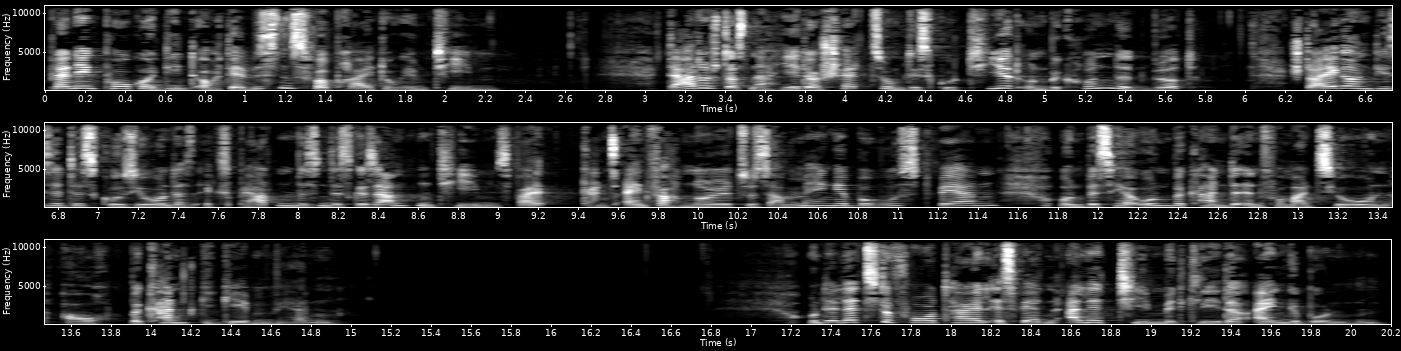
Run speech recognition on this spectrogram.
Planning Poker dient auch der Wissensverbreitung im Team. Dadurch, dass nach jeder Schätzung diskutiert und begründet wird, steigern diese Diskussionen das Expertenwissen des gesamten Teams, weil ganz einfach neue Zusammenhänge bewusst werden und bisher unbekannte Informationen auch bekannt gegeben werden. Und der letzte Vorteil, es werden alle Teammitglieder eingebunden.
